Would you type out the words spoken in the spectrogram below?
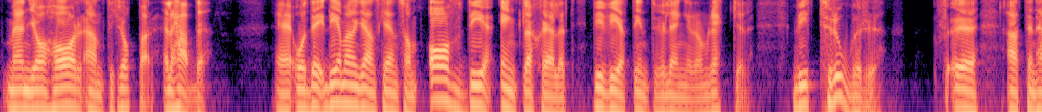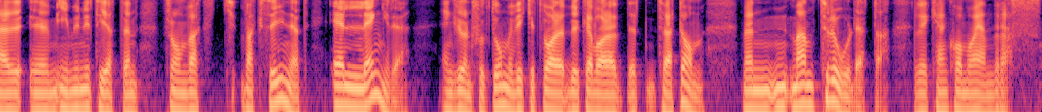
men jag har antikroppar, eller hade. Eh, och det, det är man ganska ensam Av det enkla skälet, vi vet inte hur länge de räcker. Vi tror eh, att den här eh, immuniteten från vaccinet är längre än grundsjukdomen, vilket var, brukar vara tvärtom. Men man tror detta. Det kan komma att ändras.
